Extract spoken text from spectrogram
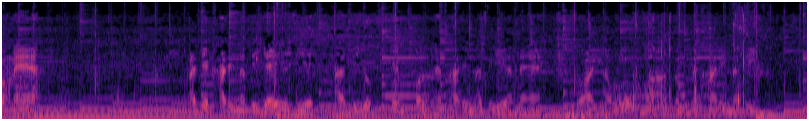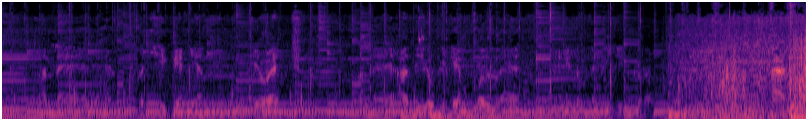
અમે આજે ખારી નદી જઈએ છીએ. આદિયોગી ટેમ્પલ ને ખારી નદી અને આજના વ્લોગમાં તમને ખારી નદી અને કચ્છી કેનિયન કહેવાય. અને આદિયોગી ટેમ્પલ ને એની તમને વિઝિટ કરાવું.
